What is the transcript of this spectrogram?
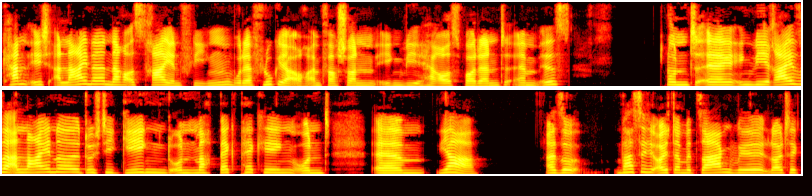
kann ich alleine nach Australien fliegen, wo der Flug ja auch einfach schon irgendwie herausfordernd ähm, ist. Und äh, irgendwie reise alleine durch die Gegend und mach Backpacking und ähm, ja, also was ich euch damit sagen will, Leute,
